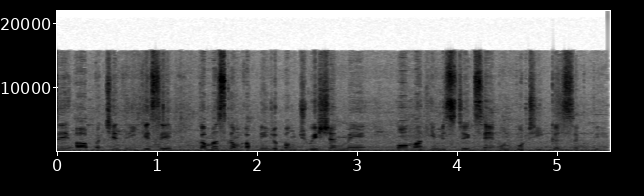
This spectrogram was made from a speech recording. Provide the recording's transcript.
سے آپ اچھے طریقے سے کم از کم اپنی جو پنکچویشن میں کوما کی مسٹیکس ہیں، ان کو ٹھیک کر سکتے ہیں۔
